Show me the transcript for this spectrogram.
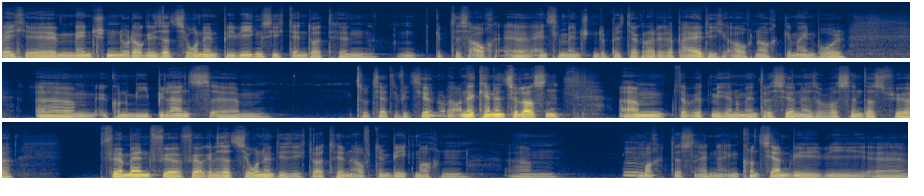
welche Menschen oder Organisationen bewegen sich denn dorthin? Und gibt es auch äh, Einzelmenschen, du bist ja gerade dabei, dich auch nach Gemeinwohl, ähm, Ökonomie, Bilanz ähm, zu zertifizieren oder anerkennen zu lassen. Ähm, da würde mich ja nochmal interessieren, also was sind das für Firmen, für, für Organisationen, die sich dorthin auf den Weg machen? Ähm, Mhm. Macht das ein, ein, Konzern wie, wie äh,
